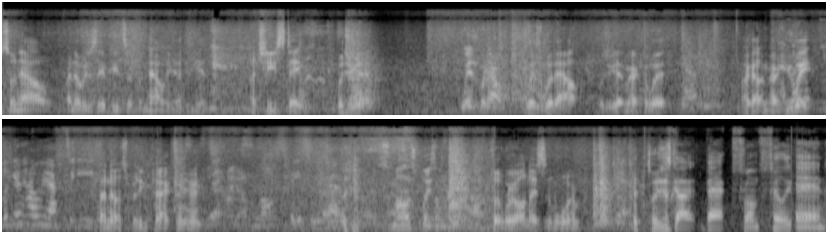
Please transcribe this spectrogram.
So now I know we just ate pizza, but now we had to get a cheesesteak. What'd you get? Whiz without. Whiz without. What'd you get? American wit. I got American. And You wait. At, look at how we have to eat. I know it's pretty packed in here, This small space we have. Smallest place on earth. but we're all nice and warm. Yeah. So we just got back from Philly and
